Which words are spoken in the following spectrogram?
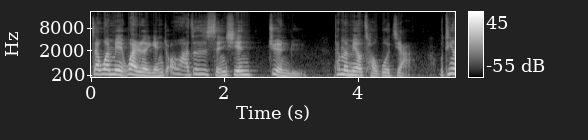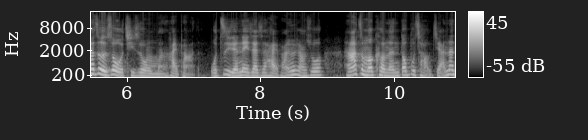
在外面外人的眼里就哇，这是神仙眷侣，他们没有吵过架。我听到这个时候，我其实我蛮害怕的，我自己的内在是害怕，因为想说啊，怎么可能都不吵架？那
